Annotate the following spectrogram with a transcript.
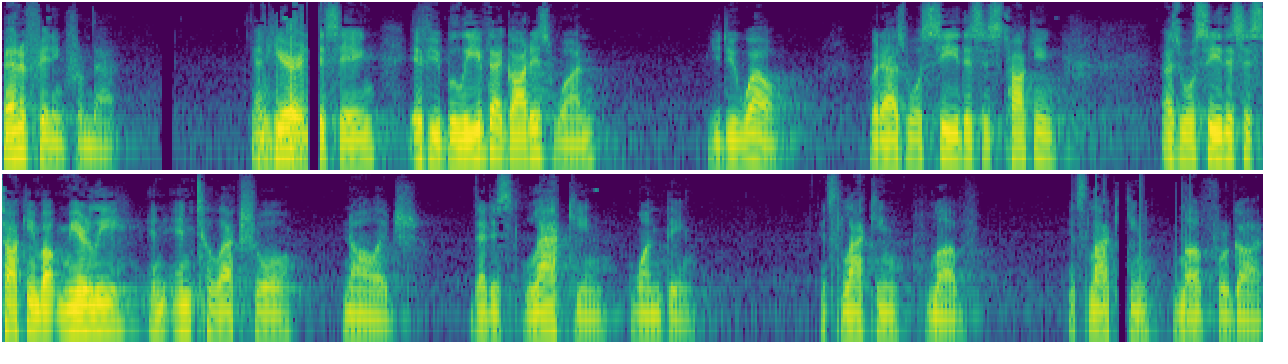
benefiting from that. And here it is saying, if you believe that God is one, you do well. But as we'll see, this is talking, as we'll see, this is talking about merely an intellectual knowledge that is lacking one thing. It's lacking love. It's lacking love for God,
